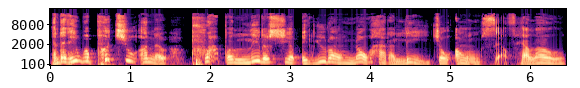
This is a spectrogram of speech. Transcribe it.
and that he will put you under proper leadership if you don't know how to lead your own self. Hello.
